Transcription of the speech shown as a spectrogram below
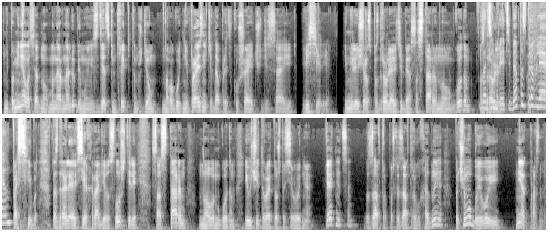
не поменялось одно. Мы, наверное, любим и с детским трепетом ждем новогодние праздники, да, предвкушая чудеса и веселье. Эмилия, еще раз поздравляю тебя со Старым Новым годом. Поздравляю. Владимир, я тебя поздравляю. Спасибо. Поздравляю всех радиослушателей со Старым Новым годом. И учитывая то, что сегодня пятница, завтра, послезавтра выходные, почему бы его и не отпраздновать.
